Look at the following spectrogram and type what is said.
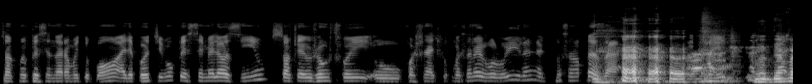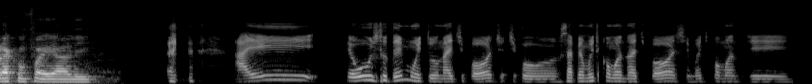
só que meu PC não era muito bom. Aí depois eu tive um PC melhorzinho, só que aí o jogo foi, o Fortnite foi começando a evoluir, né? Aí Começando a pesar. Ah, Não deu pra acompanhar ali. Aí eu estudei muito o Nightbot, tipo, sabia muito comando Nightbot, muito comando de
